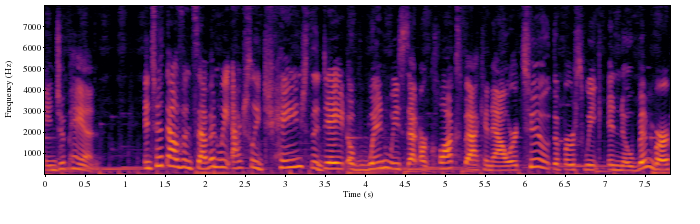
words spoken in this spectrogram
and Japan. In 2007, we actually changed the date of when we set our clocks back an hour to the first week in November.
